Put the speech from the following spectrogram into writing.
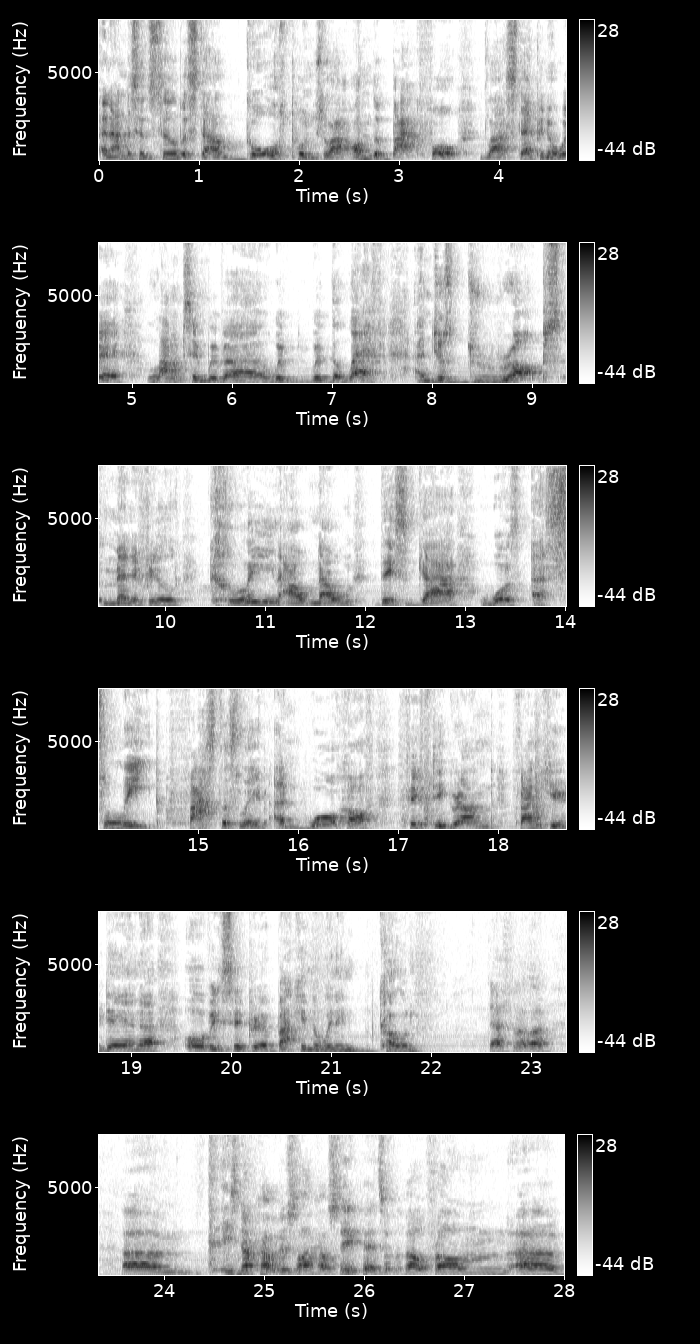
an Anderson Silva style ghost punch like on the back foot, like stepping away, lamps him with uh, with with the left and just drops Menifield clean out. Now this guy was asleep, fast asleep, and walk off fifty grand. Thank you, Dana. Ovince Saint Preux back in the winning column. Definitely. Um, his knockout was just like how Stipe took the belt from uh,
